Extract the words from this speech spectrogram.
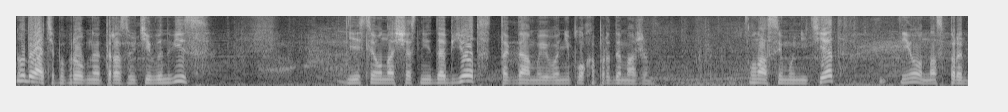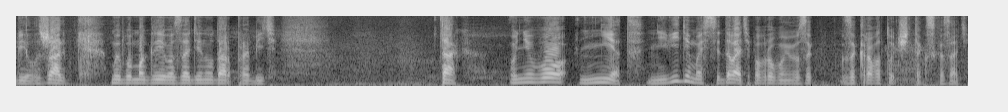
Ну, давайте попробуем на этот раз уйти в инвиз. Если он нас сейчас не добьет, тогда мы его неплохо продемажим. У нас иммунитет, и он нас пробил. Жаль, мы бы могли его за один удар пробить. Так, у него нет невидимости. Давайте попробуем его зак закровоточить, так сказать.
